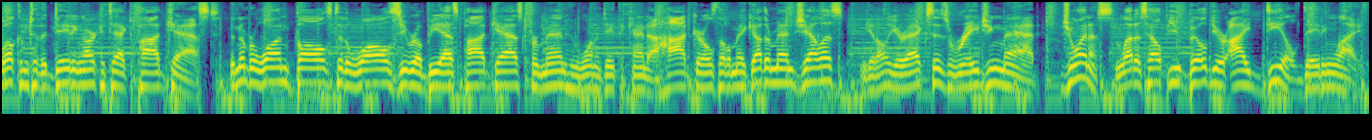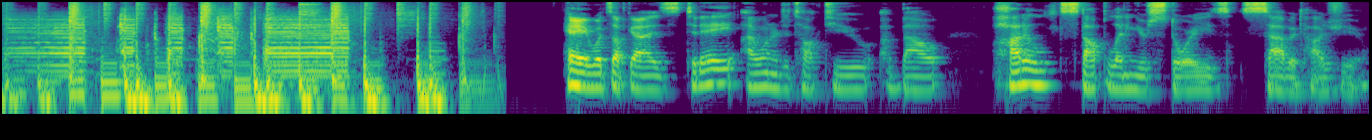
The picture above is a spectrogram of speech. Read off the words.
Welcome to the Dating Architect Podcast, the number one balls to the wall, zero BS podcast for men who want to date the kind of hot girls that'll make other men jealous and get all your exes raging mad. Join us and let us help you build your ideal dating life. Hey, what's up, guys? Today I wanted to talk to you about how to stop letting your stories sabotage you.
